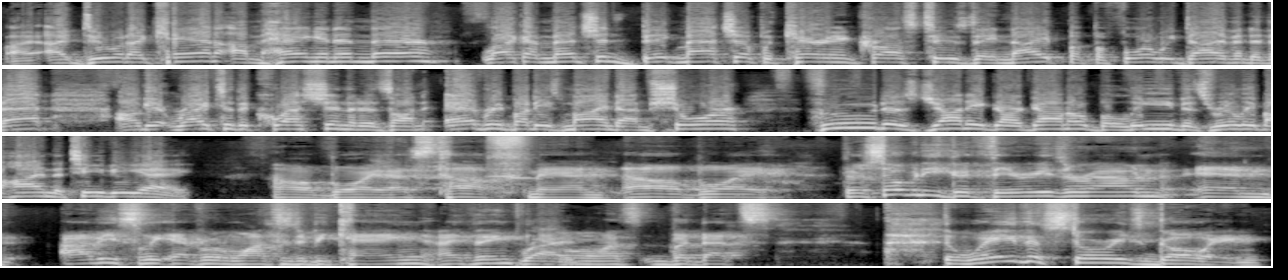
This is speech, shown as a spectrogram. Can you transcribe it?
I, I, do what I can. I'm hanging in there. Like I mentioned, big matchup with Karrion Kross Tuesday night. But before we dive into that, I'll get right to the question that is on everybody's mind, I'm sure. Who does Johnny Gargano believe is really behind the TVA? Oh, boy, that's tough, man. Oh, boy. There's so many good theories around, and obviously everyone wants it to be Kang, I think. Right. Wants, but that's the way the story's going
